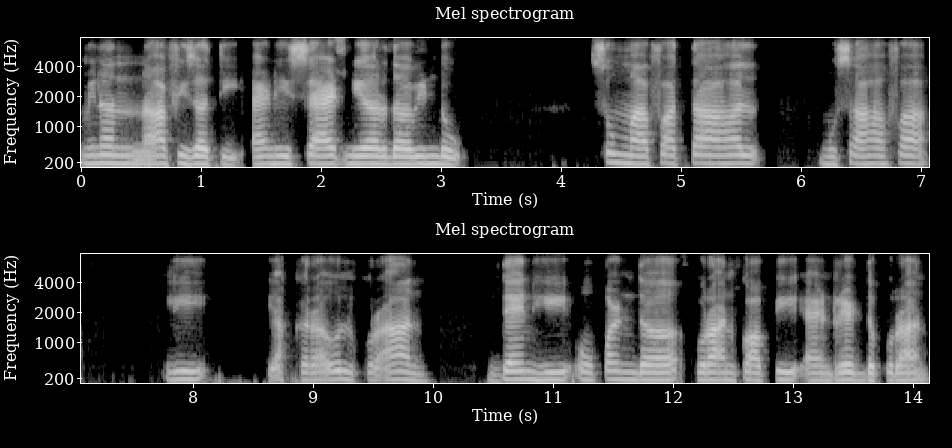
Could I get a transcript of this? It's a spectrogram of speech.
minan nafizati and he sat near the window. Summa fatahal musahafa li yakraul Quran. Then he opened the Quran copy and read the Quran,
